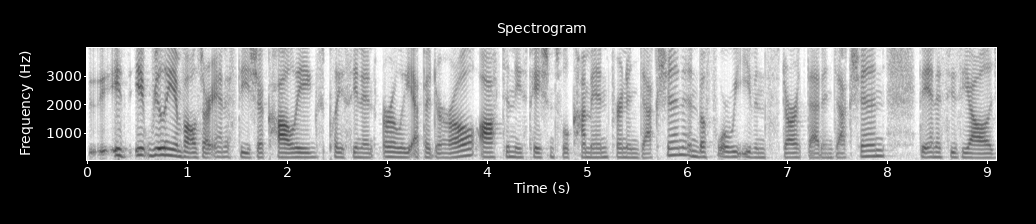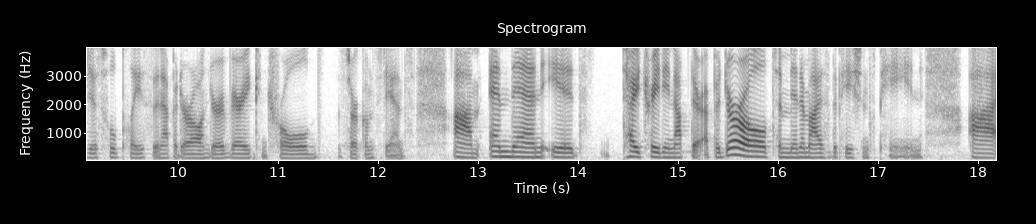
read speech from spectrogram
it, it really involves our anesthesia colleagues placing an early epidural. Often these patients will come in for an induction, and before we even start that induction, the anesthesiologist will place an epidural under a very controlled circumstance. Um, and then it's titrating up their epidural to minimize the patient's pain. Uh,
